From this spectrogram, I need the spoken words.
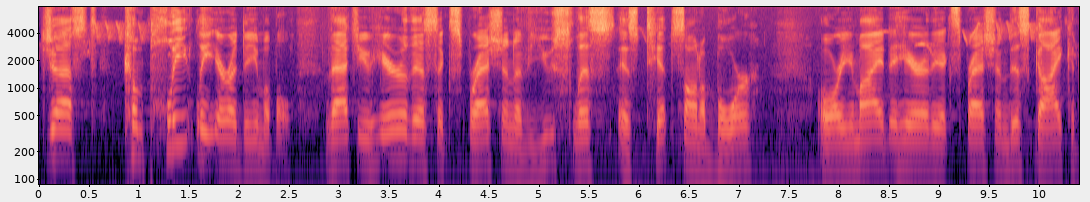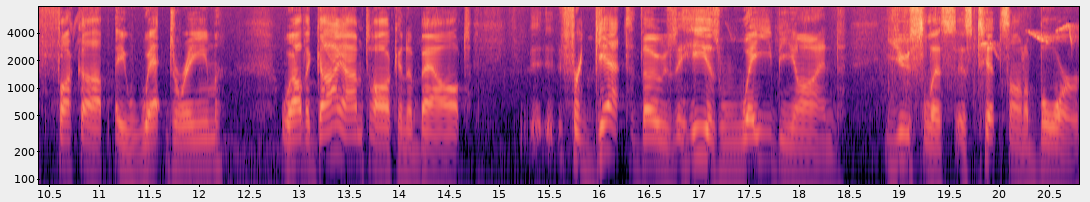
just completely irredeemable. That you hear this expression of useless as tits on a boar, or you might hear the expression, this guy could fuck up a wet dream. Well, the guy I'm talking about, forget those, he is way beyond useless as tits on a boar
